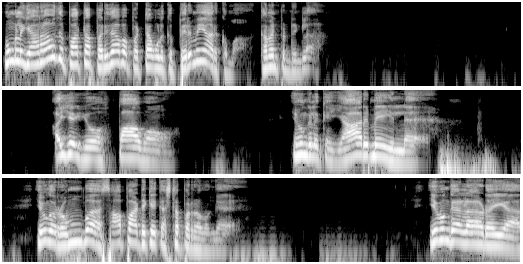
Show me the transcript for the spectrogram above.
உங்களை யாராவது பார்த்தா பரிதாபப்பட்டா உங்களுக்கு பெருமையாக இருக்குமா? கமெண்ட் பண்ணுறீங்களா ஐயையோ பாவம். இவங்களுக்கு யாருமே இல்லை. இவங்க ரொம்ப சாப்பாட்டுக்கே கஷ்டப்படுறவங்க. இவங்களுடைய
